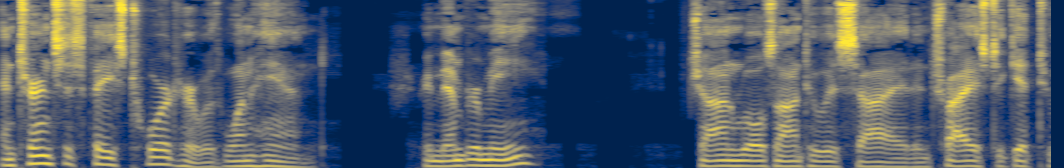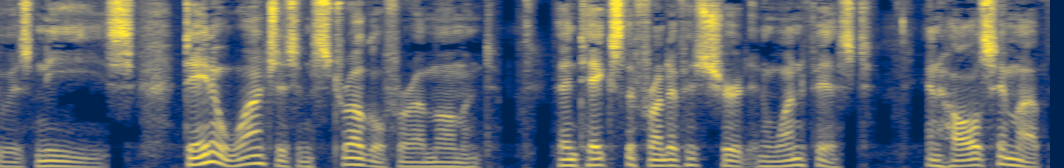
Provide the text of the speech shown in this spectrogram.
and turns his face toward her with one hand. Remember me? John rolls onto his side and tries to get to his knees. Dana watches him struggle for a moment, then takes the front of his shirt in one fist and hauls him up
